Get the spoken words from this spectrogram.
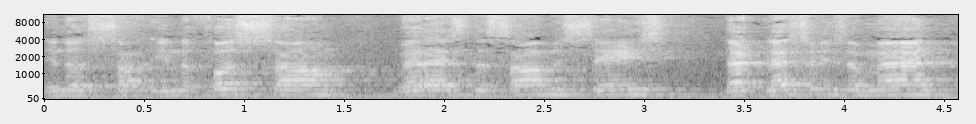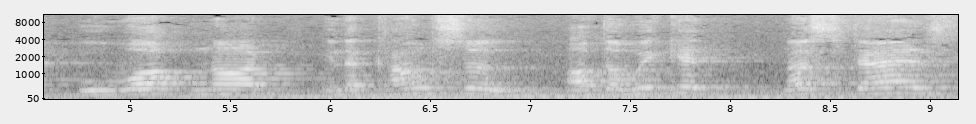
in the, in the first psalm, whereas the psalmist says, that blessed is the man who walk not in the counsel of the wicked, nor stands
